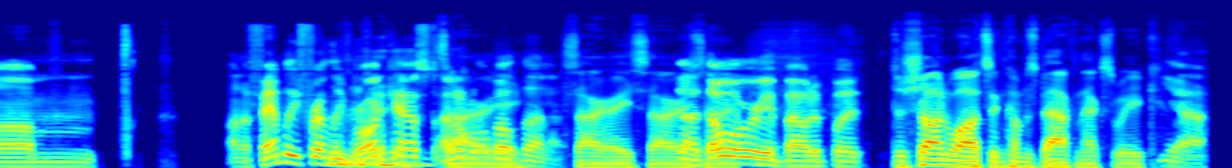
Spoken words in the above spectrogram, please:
Um, on a family-friendly broadcast, I don't know about that. Sorry, sorry. Yeah, sorry. don't worry about it. But Deshaun Watson comes back next week. yeah,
